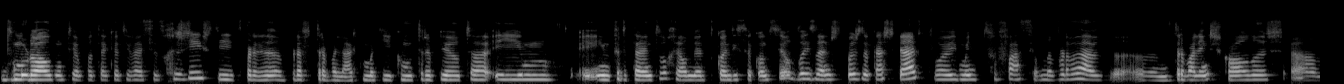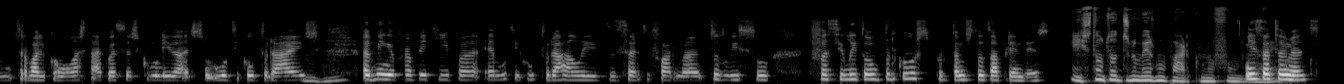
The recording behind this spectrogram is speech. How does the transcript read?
demorou algum tempo até que eu tivesse esse registro e para, para trabalhar como aqui como terapeuta e entretanto realmente quando isso aconteceu dois anos depois de eu cá chegar foi muito fácil na verdade um, trabalho em escolas um, trabalho com lá está com essas comunidades multiculturais uhum. a minha própria equipa é multicultural e de certa forma tudo isso facilitou o percurso porque estamos todos a aprender e estão todos no mesmo barco no fundo é? exatamente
